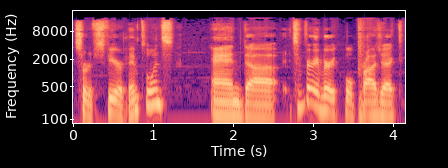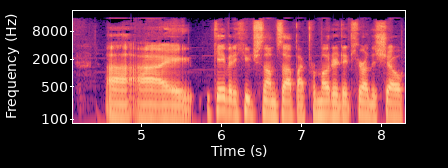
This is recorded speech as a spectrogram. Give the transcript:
sort of sphere of influence. And uh, it's a very, very cool project. Uh, I gave it a huge thumbs up. I promoted it here on the show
